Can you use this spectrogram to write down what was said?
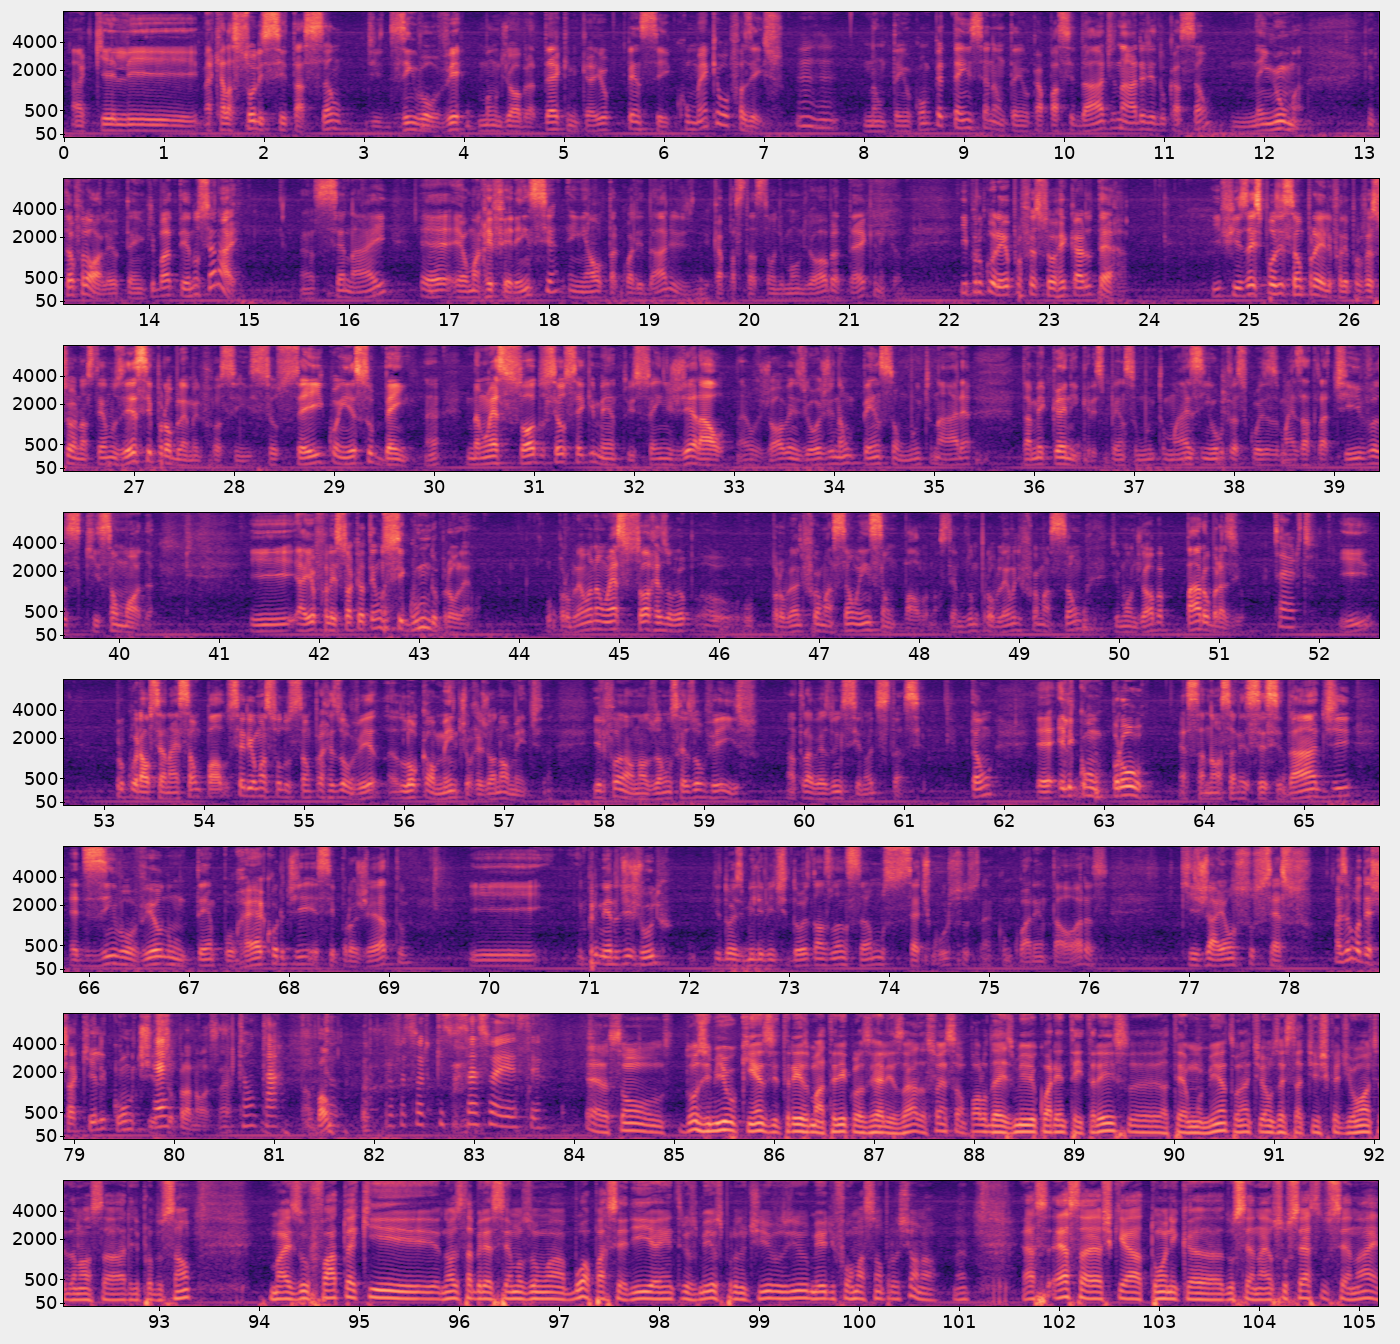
aquele, aquela solicitação de desenvolver mão de obra técnica, eu pensei, como é que eu vou fazer isso? Uhum. Não tenho competência, não tenho capacidade na área de educação nenhuma. Então eu falei, olha, eu tenho que bater no Senai. O Senai é, é uma referência em alta qualidade de capacitação de mão de obra técnica. E procurei o professor Ricardo Terra e fiz a exposição para ele. Falei, professor, nós temos esse problema. Ele falou assim: Isso eu sei e conheço bem. Né? Não é só do seu segmento, isso é em geral. Né? Os jovens de hoje não pensam muito na área da mecânica, eles pensam muito mais em outras coisas mais atrativas que são moda. E aí eu falei: Só que eu tenho um segundo problema. O problema não é só resolver o, o, problema de formação em São Paulo. Nós temos um problema de formação de mão de obra para o Brasil. Certo. E procurar o Senai São Paulo seria uma solução para resolver localmente ou regionalmente. Né? E ele falou: não, nós vamos resolver isso através do ensino à distância. Então, é, ele comprou essa nossa necessidade, é, desenvolveu num tempo recorde esse projeto e em 1 de julho de 2022 nós lançamos sete cursos né, com 40 horas, que já é um sucesso. Mas eu vou deixar que ele conte é. isso para nós. Né? Então tá. Tá bom? Então, professor, que sucesso é esse? É, são 12.503 matrículas realizadas, só em São Paulo 10.043 uh, eh, até o momento. Né? Tivemos a estatística de ontem da nossa área de produção. Mas o fato é que nós estabelecemos uma boa parceria entre os meios produtivos e o meio de formação profissional. Né? Essa, essa acho que é a tônica do Senai, o sucesso do Senai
